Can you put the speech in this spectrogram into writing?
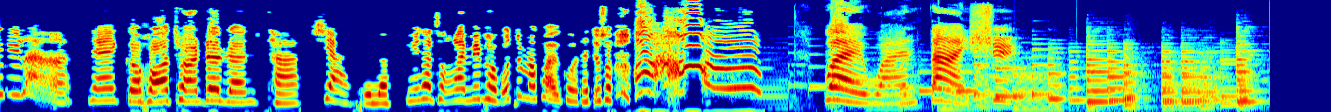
那个划船的人他吓死了，因为他从来没跑过这么快过，他就说啊啊啊！未完待续。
